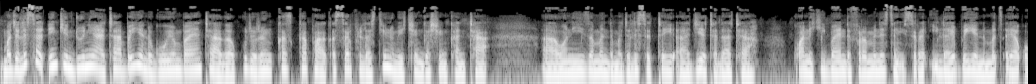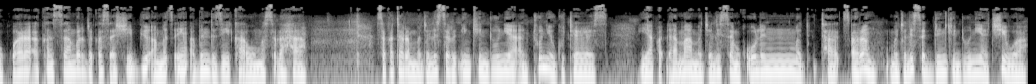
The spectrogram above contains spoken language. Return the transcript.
Majalisar Ɗinkin Duniya ta bayyana goyon bayanta ga kudurin kafa ƙasar Filistinu mai cin gashin kanta. a wani zaman da majalisar ta yi a jiya talata kwanaki bayan da firaministan isra'ila ya bayyana matsaya kwakwara akan samar da ƙasashe biyu a matsayin abin da zai kawo maslaha sakataren majalisar ɗinkin duniya antonio guterres ya faɗa ma majalisar kolin tsaron majalisar ɗinkin duniya cewa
